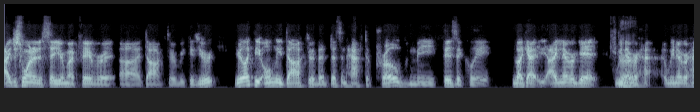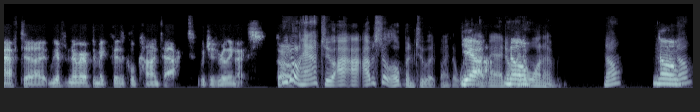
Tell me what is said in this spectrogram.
I just wanted to say you're my favorite uh, doctor because you're you're like the only doctor that doesn't have to probe me physically. Like I, I never get we never Sure. ha- we never have to we have to never have to make physical contact, which is really nice. So You don't have to. I, I I'm still open to it. By the way. Yeah, I, mean, I don't. No. don't want to. No. no, No.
